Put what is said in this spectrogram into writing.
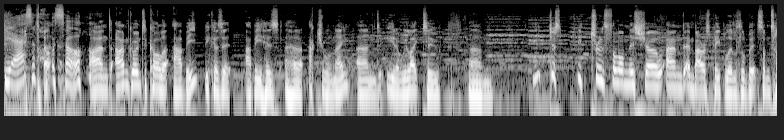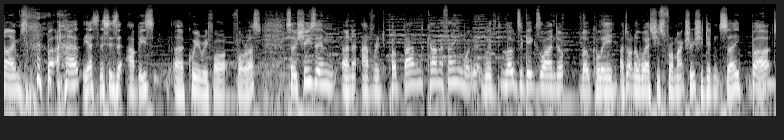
yeah, I suppose so. and I'm going to call her Abby because it, Abby is her actual name, and you know we like to. Um, just be truthful on this show and embarrass people a little bit sometimes. but uh, yes, this is Abby's uh, query for, for us. So she's in an average pub band kind of thing with, with loads of gigs lined up locally. I don't know where she's from actually, she didn't say, but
